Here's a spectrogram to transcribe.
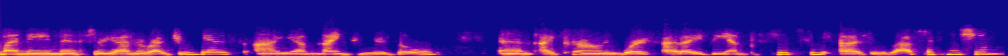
My name is Suriana Rodriguez. I am 19 years old, and I currently work at IBM Poughkeepsie as a lab technician.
